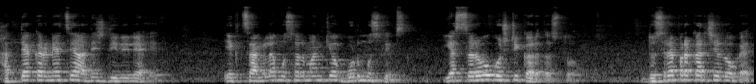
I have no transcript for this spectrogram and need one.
हत्या करण्याचे आदेश दिलेले आहेत. एक चांगला मुसलमान किंवा गुड मुस्लिम्स या सर्व गोष्टी करत असतो. दुसऱ्या प्रकारचे लोक आहेत.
